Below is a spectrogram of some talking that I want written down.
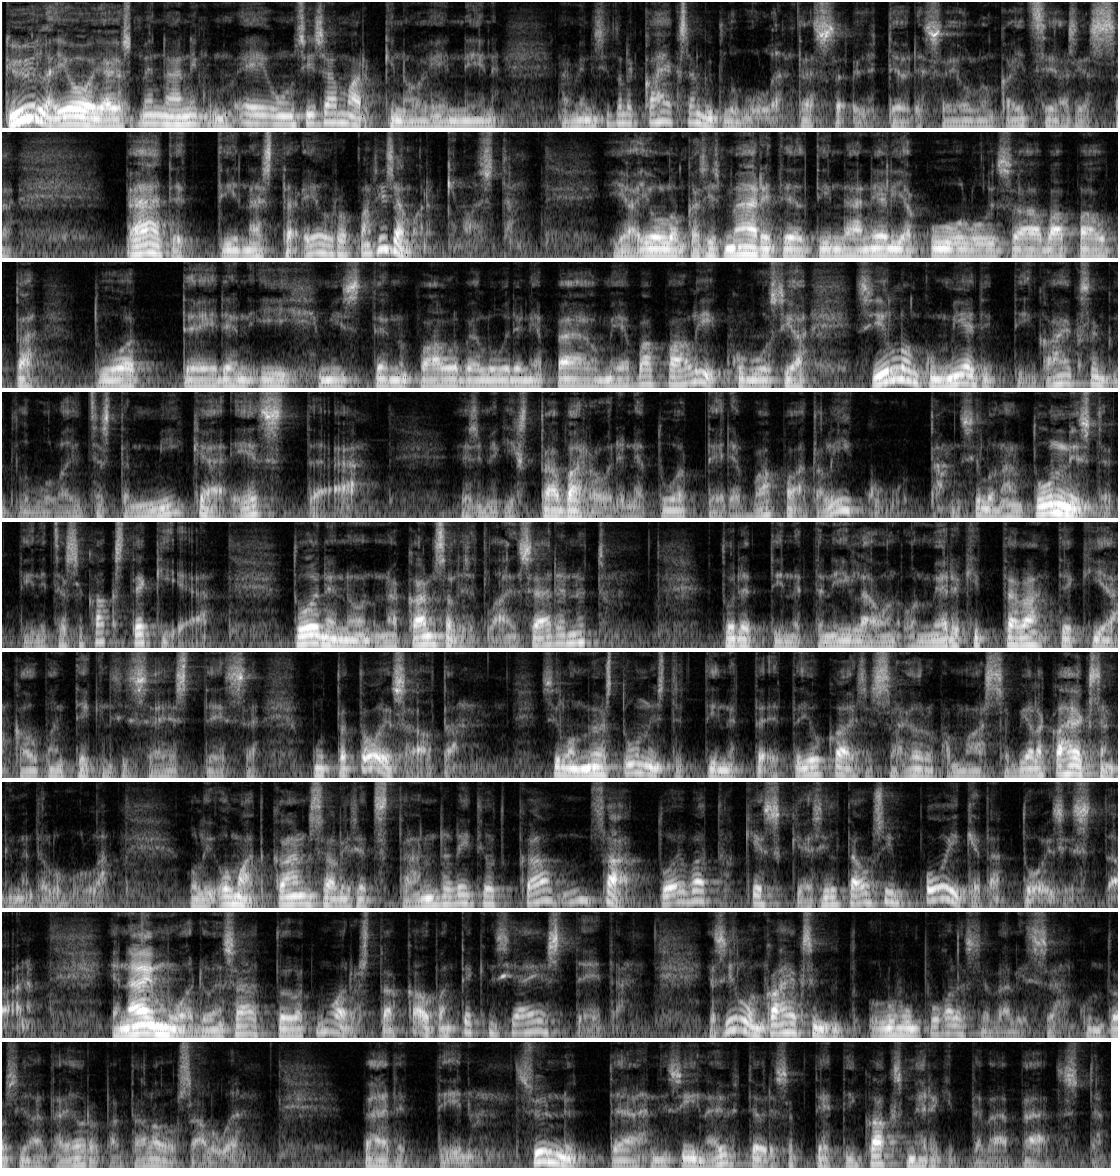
Kyllä joo, ja jos mennään niin kuin EUn sisämarkkinoihin, niin mä menisin tuonne 80-luvulle tässä yhteydessä, jolloin itse asiassa päätettiin näistä Euroopan sisämarkkinoista. Ja jolloin siis määriteltiin nämä neljä kuuluisaa vapautta, tuotteiden, ihmisten, palveluiden ja pääomien vapaa liikkuvuus. Ja silloin kun mietittiin 80-luvulla itsestä, mikä estää esimerkiksi tavaroiden ja tuotteiden vapaata liikkuvuutta, niin silloinhan tunnistettiin itse asiassa kaksi tekijää. Toinen on nämä kansalliset lainsäädännöt, todettiin, että niillä on, on merkittävä tekijä kaupan teknisissä esteissä, mutta toisaalta silloin myös tunnistettiin, että, että jokaisessa Euroopan maassa vielä 80-luvulla oli omat kansalliset standardit, jotka saattoivat keskeisiltä osin poiketa toisistaan. Ja näin muodoin saattoivat muodostaa kaupan teknisiä esteitä. Ja silloin 80-luvun puolessa välissä, kun tosiaan tämä Euroopan talousalue päätettiin synnyttää, niin siinä yhteydessä tehtiin kaksi merkittävää päätöstä.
